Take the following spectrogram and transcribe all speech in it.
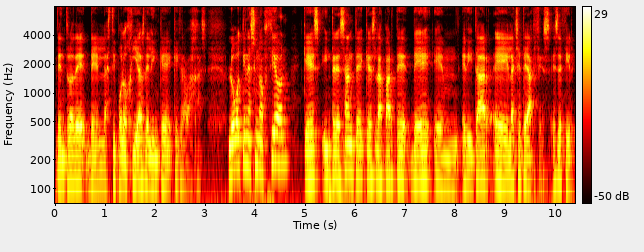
dentro de, las tipologías de link que, que trabajas. Luego tienes una opción que es interesante, que es la parte de em, editar eh, el HT Access. Es decir,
